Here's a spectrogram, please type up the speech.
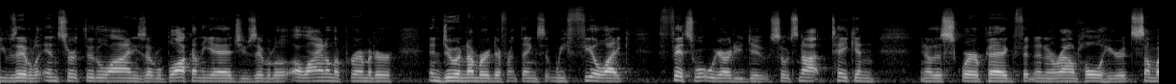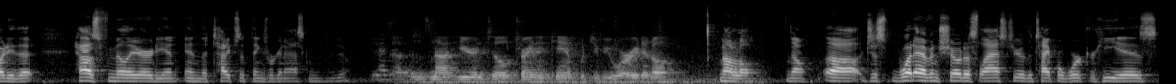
He was able to insert through the line. He was able to block on the edge. He was able to align on the perimeter and do a number of different things that we feel like fits what we already do. So it's not taking, you know, this square peg, fitting in a round hole here. It's somebody that has familiarity in, in the types of things we're going to ask him to do. If Evan's not here until training camp, would you be worried at all? Not at all. No. Uh, just what Evan showed us last year, the type of worker he is.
